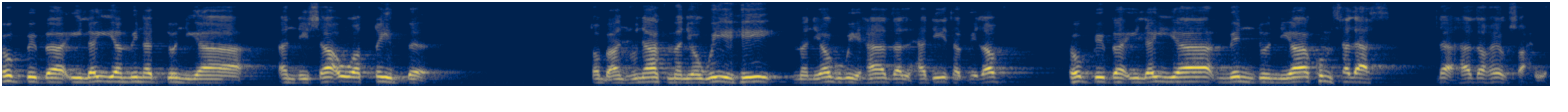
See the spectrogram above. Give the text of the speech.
حبب إلي من الدنيا النساء والطيب. طبعا هناك من يرويه من يروي هذا الحديث بلفظ حبب إلي من دنياكم ثلاث. لا هذا غير صحيح.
